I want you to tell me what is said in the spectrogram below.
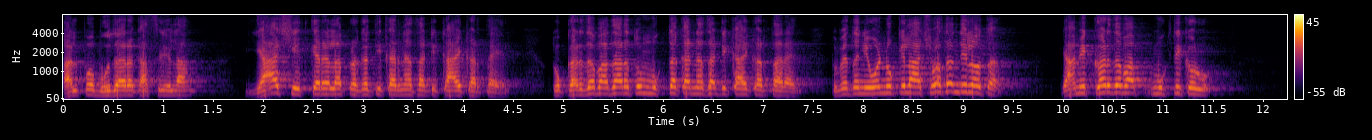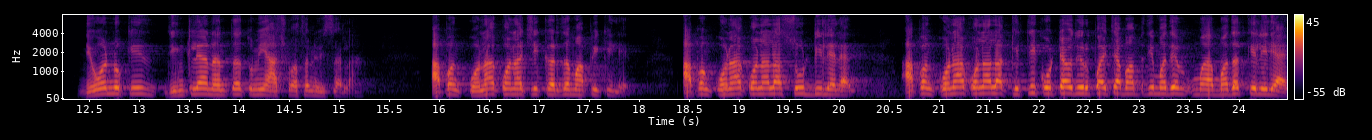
अल्पभूधारक असलेला या शेतकऱ्याला प्रगती करण्यासाठी काय करता येईल? तो कर्ज बाजारातून मुक्त करण्यासाठी काय करता राहील? तुम्ही आता निवडणुकीला आश्वासन दिलं होतं की आम्ही कर्ज बाब मुक्ती करू. निवडणुकी जिंकल्यानंतर तुम्ही आश्वासन विसरला. आपण कोणाकोणाची कर्जमाफी केली आपण कोणाकोणाला सूट दिलेल्या आहेत आपण कोणाकोणाला किती कोट्यावधी रुपयाच्या बाबतीमध्ये म- मदत केलेली आहे?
